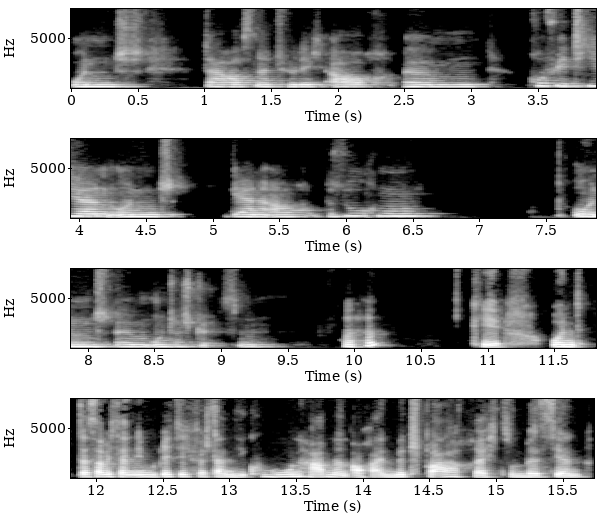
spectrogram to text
und daraus natürlich auch ähm, profitieren und gerne auch besuchen und ähm, unterstützen. Mhm. Okay, und das habe ich dann eben richtig verstanden. Die Kommunen haben dann auch ein Mitspracherecht so ein bisschen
